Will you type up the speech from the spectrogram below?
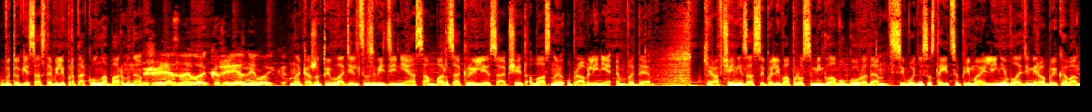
В итоге составили протокол на бармена. Железная лойка, железная лойка. Накажут и владельцы заведения. Сам бар закрыли, сообщает областное управление МВД. Кировчане засыпали вопросами главу города. Сегодня состоится прямая линия Владимира Быкова.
